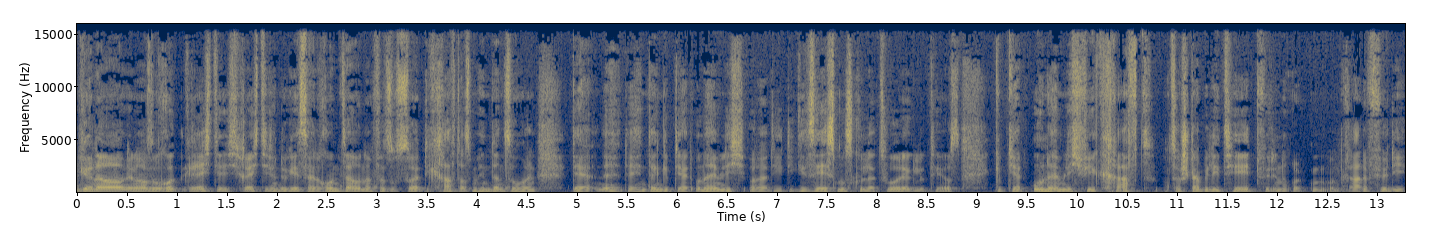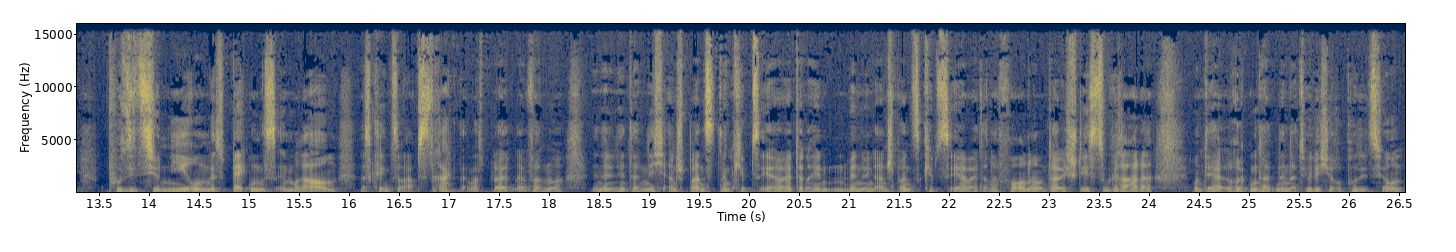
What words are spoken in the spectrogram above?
Genau, genau, so richtig, richtig. Und du gehst halt runter und dann versuchst du halt die Kraft aus dem Hintern zu holen. Der, äh, der Hintern gibt dir halt unheimlich, oder die, die Gesäßmuskulatur, der Gluteus, gibt halt unheimlich viel Kraft zur Stabilität für den Rücken und gerade für die Positionierung des Beckens im Raum. Das klingt so abstrakt, aber es bedeutet einfach nur, wenn du den Hintern nicht anspannst, dann kippt's eher weiter nach hinten. Wenn du ihn anspannst, kippt's eher weiter nach vorne und dadurch stehst du gerade und der Rücken hat eine natürlichere Position.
